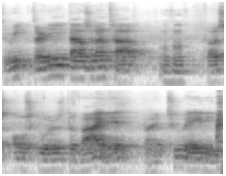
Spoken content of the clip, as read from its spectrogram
three, thirty-eight thousand on top, Mm-hmm. for us old schoolers, divided by two eighty.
